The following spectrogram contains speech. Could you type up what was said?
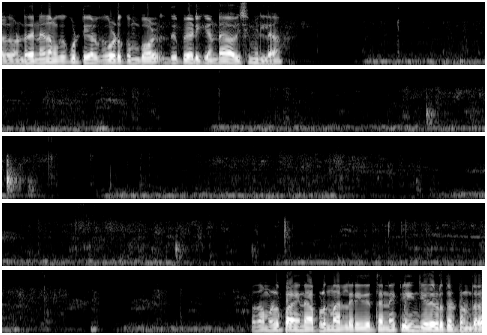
അതുകൊണ്ട് തന്നെ നമുക്ക് കുട്ടികൾക്ക് കൊടുക്കുമ്പോൾ ഇത് പേടിക്കേണ്ട ആവശ്യമില്ല. അപ്പോൾ നമ്മൾ പൈനാപ്പിൾ നല്ല രീതിയിൽ തന്നെ ക്ലീൻ ചെയ്ത് എടുത്തിട്ടുണ്ട്.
